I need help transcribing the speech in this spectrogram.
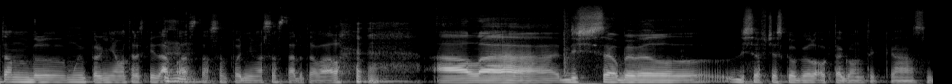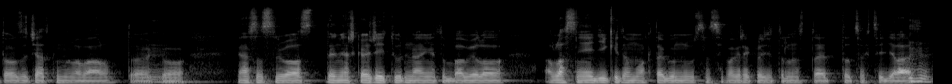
tam byl můj první amatérský zápas, mm-hmm. tam jsem pod ním jsem startoval. ale když se objevil, když se v Česku objevil Octagon, tak já jsem to od začátku miloval. To mm. jako, já jsem sledoval téměř každý turnaj, mě to bavilo a vlastně díky tomu Octagonu jsem si pak řekl, že tohle to je to, co chci dělat. Mm.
